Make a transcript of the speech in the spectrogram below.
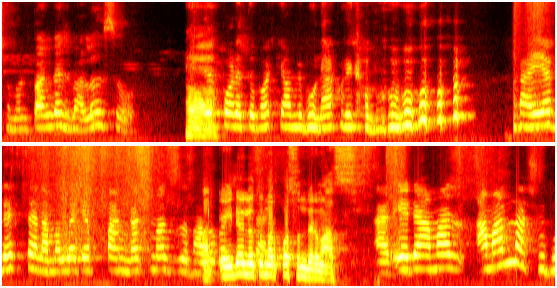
সমান। পাঙ্গাস ভালো আছো? হ্যাঁ। পরে তোমাকে আমি ভুনা করে খাব। ভাইয়া দেখছেন আমার লাগে পাঙ্গাস মাছ ভালো এইটা হলো তোমার পছন্দের মাছ। আর এটা আমার আমার না শুধু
